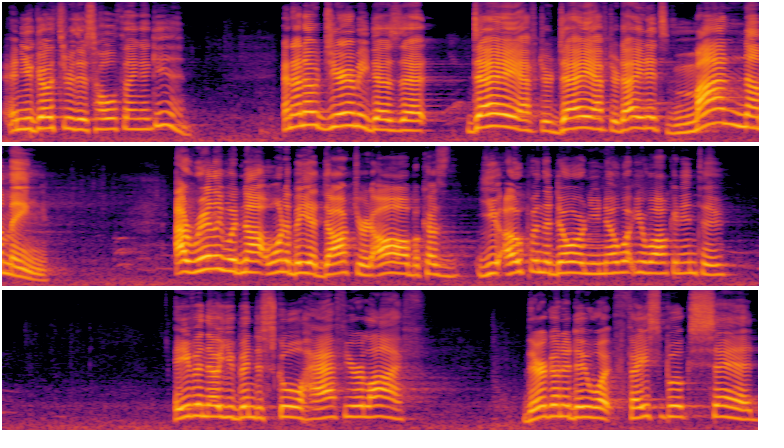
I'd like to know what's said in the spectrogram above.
And you go through this whole thing again. And I know Jeremy does that day after day after day, and it's mind numbing. I really would not want to be a doctor at all because you open the door and you know what you're walking into. Even though you've been to school half your life, they're going to do what Facebook said,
